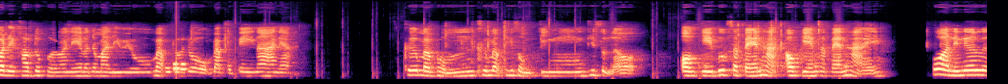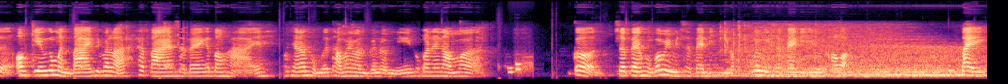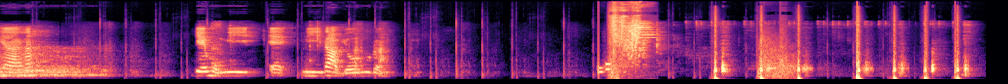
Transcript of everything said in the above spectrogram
วัสดีครับทุกคนวันนี้เราจะมารีวิวแบบโจโจแบบผมเองหน้าเนี่ย คือแบบผมคือแบบที่สมจริงที่สุดแล้ว ออกเกมปุ๊บสแตนหายเอาเกมสแตนหายพราะว่าในเนื้อเรื่องออกเกมก็เหมือนตายใช่ไหมล่ะ ถ้าตายสแตนก็ต้องหาย เพราะฉะนั้นผมเลยทำให้มันเป็นแบบนี้ผมก็แนะนำว่า ก็สแตนผมก็ไม่มีสแตนดีๆหรอกไม่มีสแตนดีๆเหมือนเขาอะแต่อีกอย่างนะ เกมผมมีเอะมีดาบโยรูด้วย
